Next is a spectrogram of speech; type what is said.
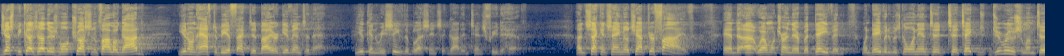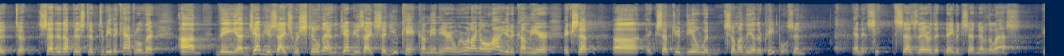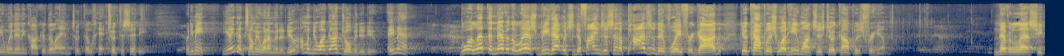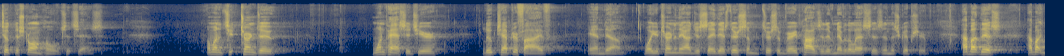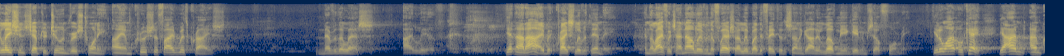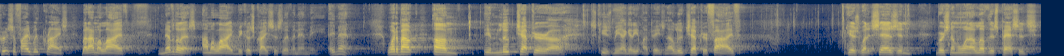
Just because others won't trust and follow God, you don't have to be affected by or give in to that. You can receive the blessings that God intends for you to have. In 2 Samuel chapter 5, and uh, well, I won't turn there, but David, when David was going in to, to take Jerusalem, to, to set it up as to, to be the capital there, um, the uh, Jebusites were still there. And the Jebusites said, You can't come in here, and we were not going to allow you to come here except, uh, except you deal with some of the other peoples. And, and it says there that David said, Nevertheless, he went in and conquered the land, took the, land, took the city. What do you mean? You ain't going to tell me what I'm going to do. I'm going to do what God told me to do. Amen. Boy, let the nevertheless be that which defines us in a positive way for God to accomplish what He wants us to accomplish for Him. Amen. Nevertheless, He took the strongholds, it says. I want to turn to one passage here, Luke chapter 5. And um, while you're turning there, I'll just say this there's some, there's some very positive neverthelesses in the scripture. How about this? How about Galatians chapter 2 and verse 20? I am crucified with Christ. Nevertheless, I live. Yet not I, but Christ liveth in me. And the life which I now live in the flesh, I live by the faith of the Son of God who loved me and gave himself for me. You know what? Okay, yeah, I'm, I'm crucified with Christ, but I'm alive. Nevertheless, I'm alive because Christ is living in me. Amen. What about um, in Luke chapter, uh, excuse me, I got to get my page now. Luke chapter 5. Here's what it says in verse number 1. I love this passage.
